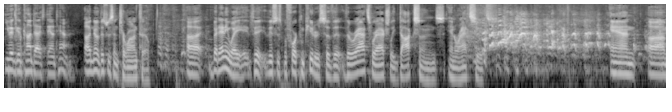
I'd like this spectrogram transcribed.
You had good contacts downtown. Uh, no, this was in Toronto. Uh, but anyway, the, this was before computers, so the, the rats were actually dachshunds in rat suits. and, um,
